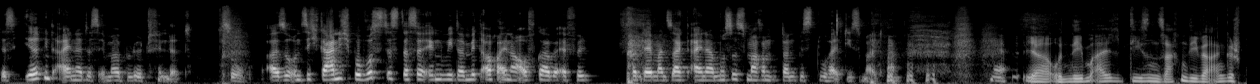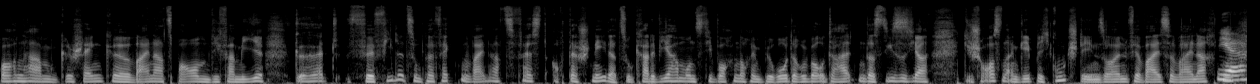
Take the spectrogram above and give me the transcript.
dass irgendeiner das immer blöd findet. So. Also und sich gar nicht bewusst ist, dass er irgendwie damit auch eine Aufgabe erfüllt, von der man sagt, einer muss es machen, dann bist du halt diesmal dran. Ja. ja, und neben all diesen Sachen, die wir angesprochen haben, Geschenke, Weihnachtsbaum, die Familie, gehört für viele zum perfekten Weihnachtsfest auch der Schnee dazu. Gerade wir haben uns die Woche noch im Büro darüber unterhalten, dass dieses Jahr die Chancen angeblich gut stehen sollen für weiße Weihnachten. Ja.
